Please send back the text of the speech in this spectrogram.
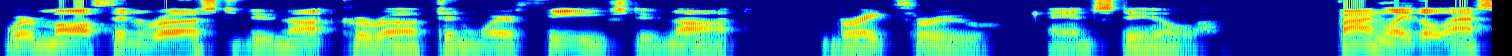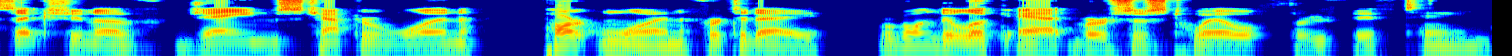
where moth and rust do not corrupt and where thieves do not break through and steal. Finally, the last section of James chapter 1, part 1 for today, we're going to look at verses 12 through 15.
